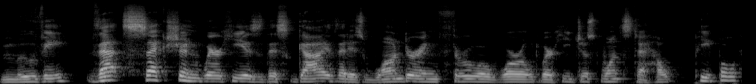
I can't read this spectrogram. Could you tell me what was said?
movie. That section where he is this guy that is wandering through a world where he just wants to help people,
